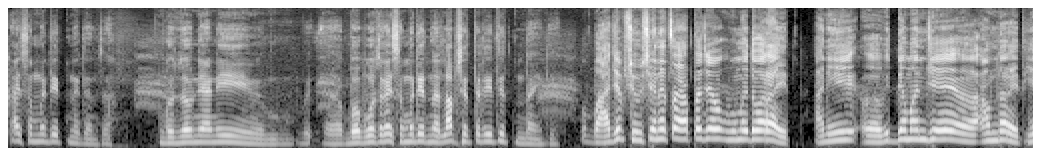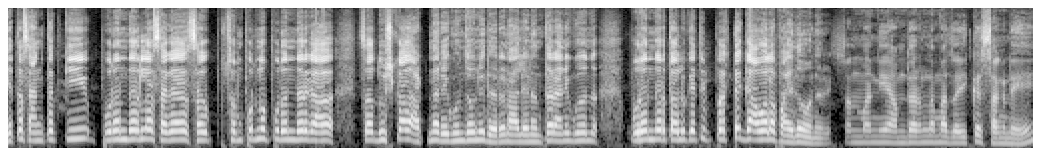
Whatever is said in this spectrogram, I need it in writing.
काय संबंध येत नाही त्यांचा. गुंजवणी आणि अं, बोबगावचा काही संबंध येत नाही. लाभ क्षेत्र येतच नाही ते. भाजप शिवसेनेचा आता जे उमेदवार आहेत आणि अ, विद्यमान जे अ, आमदार आहेत हे तर सांगतात की पुरंदरला सगळं स संपूर्ण पुरंदर गावाचा दुष्काळ हटणार आहे. गुंजवणी धरण आल्यानंतर आणि गुंज पुरंदर तालुक्यातील प्रत्येक गावाला फायदा होणार आहे. सन्माननीय आमदारांना माझं एकच सांगणं आहे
